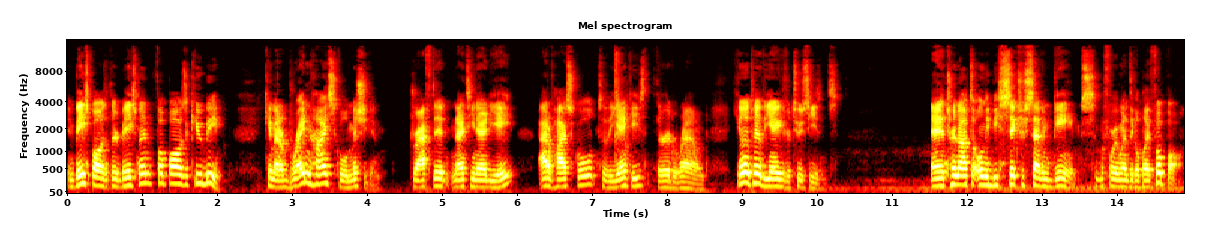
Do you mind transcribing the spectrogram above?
In baseball, as a third baseman. Football, as a QB. Came out of Brighton High School, Michigan. Drafted 1998 out of high school to the Yankees, third round. He only played with the Yankees for two seasons, and it turned out to only be six or seven games before he went to go play football.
